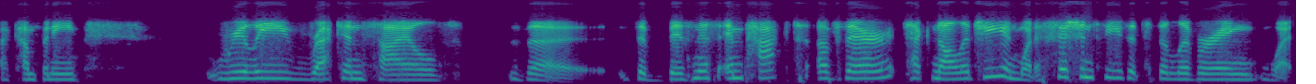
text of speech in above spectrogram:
a company really reconciles the the business impact of their technology and what efficiencies it's delivering, what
